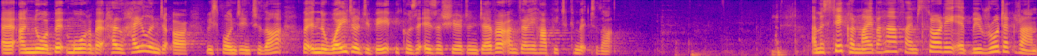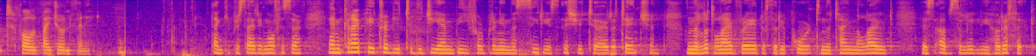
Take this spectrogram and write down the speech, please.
uh, and know a bit more about how Highland are responding to that. But in the wider debate, because it is a shared endeavour, I'm very happy to commit to that. A mistake on my behalf, I'm sorry, it be Rhoda Grant, followed by John Finney. Thank you, Presiding Officer. Um, can I pay tribute to the GMB for bringing this serious issue to our attention? And the little I've read of the report and the time allowed is absolutely horrific.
